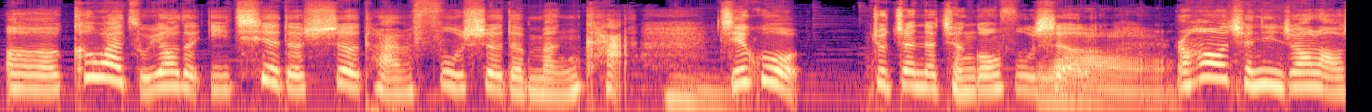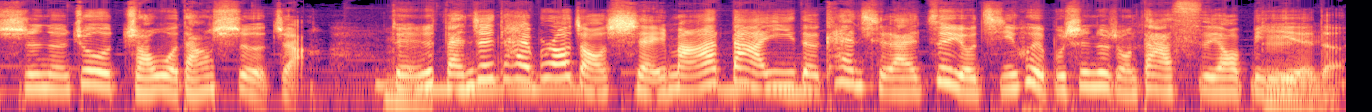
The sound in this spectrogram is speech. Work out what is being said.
呃课外组要的一切的社团复社的门槛，嗯、结果就真的成功复社了。哦、然后陈景昭老师呢就找我当社长。对，反正他也不知道找谁嘛。他大一的看起来最有机会，不是那种大四要毕业的，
